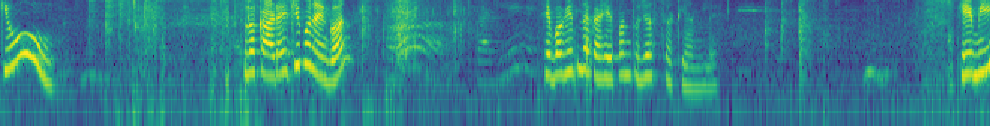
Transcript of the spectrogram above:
क्यों? तुला काढायची पण आहे गन हे बघितलं का? हे पण तुझ्याचसाठी आणलंय. हे मी?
